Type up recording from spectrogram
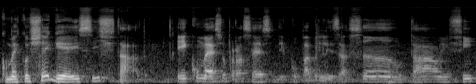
como é que eu cheguei a esse estado? E começa o processo de culpabilização, tal, enfim,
